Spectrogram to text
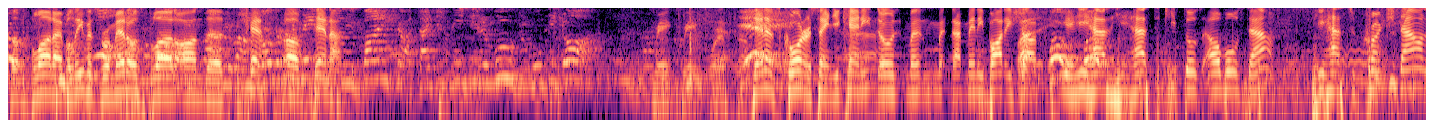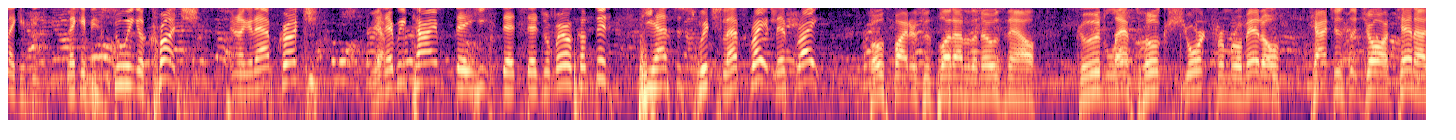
Some blood, I believe it's Romero's blood on the chest of Tena. Great, great work. Tena's corner saying you can't eat those ma- ma- that many body shots. Yeah, he has he has to keep those elbows down. He has to crunch down like if he's like if he's doing a crunch, you know, like an ab crunch. And every time that he that, that Romero comes in, he has to switch left, right, left, right. Both fighters with blood out of the nose now. Good left hook, short from Romero. Catches the jaw of Tena.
